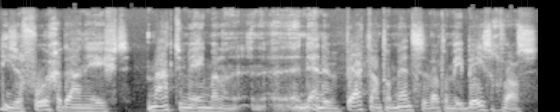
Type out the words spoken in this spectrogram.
die zich voorgedaan heeft, maakte nu eenmaal een, en een beperkt aantal mensen wat ermee bezig was,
